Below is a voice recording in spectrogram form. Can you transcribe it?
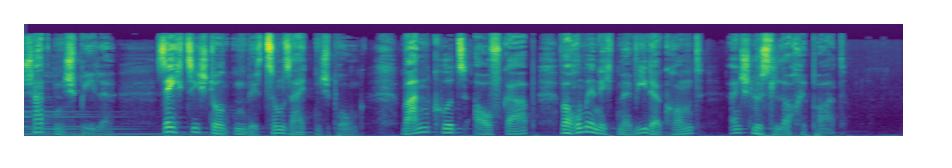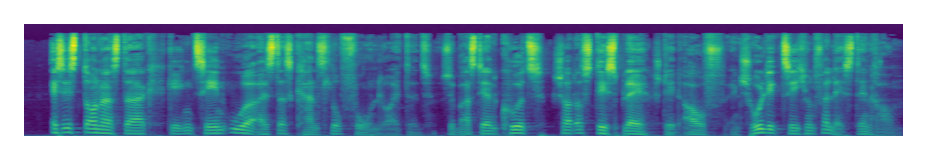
Schattenspiele. 60 Stunden bis zum Seitensprung. Wann Kurz aufgab, warum er nicht mehr wiederkommt, ein Schlüsselloch-Report. Es ist Donnerstag gegen 10 Uhr, als das Kanzlophon läutet. Sebastian Kurz schaut aufs Display, steht auf, entschuldigt sich und verlässt den Raum.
